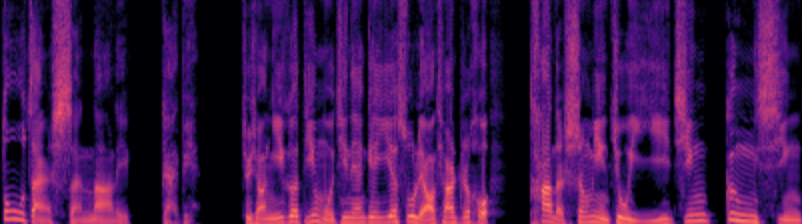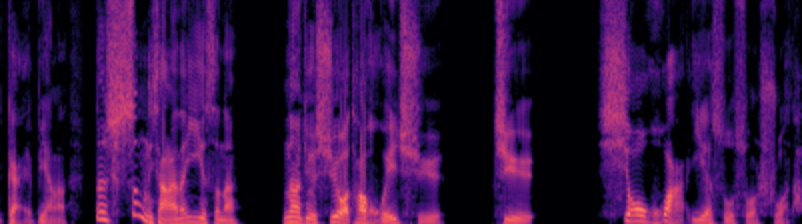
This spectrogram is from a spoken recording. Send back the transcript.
都在神那里改变。就像尼哥底母今天跟耶稣聊天之后。他的生命就已经更新改变了，那剩下来的意思呢？那就需要他回去去消化耶稣所说的了。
